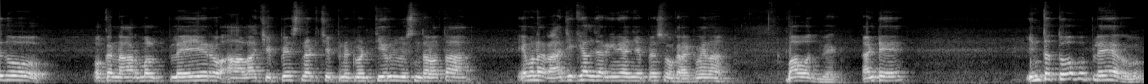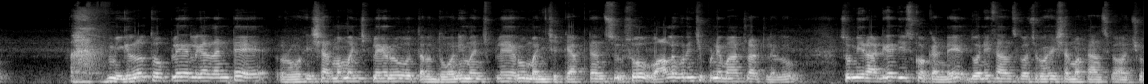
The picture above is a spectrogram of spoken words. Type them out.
ఏదో ఒక నార్మల్ ప్లేయర్ అలా చెప్పేసినట్టు చెప్పినటువంటి తీరు చూసిన తర్వాత ఏమైనా రాజకీయాలు జరిగినాయి అని చెప్పేసి ఒక రకమైన భావోద్వేగం. అంటే ఇంత తోపు ప్లేయరు మిగిలిన తోపు ప్లేయర్లు కదంటే రోహిత్ శర్మ మంచి ప్లేయరు తర్వాత ధోని మంచి ప్లేయరు మంచి కెప్టెన్స్ సో వాళ్ళ గురించి ఇప్పుడు నేను మాట్లాడట్లేదు. సో మీరు అడిగా తీసుకోకండి. ధోని ఫ్యాన్స్ కావచ్చు రోహిత్ శర్మ ఫ్యాన్స్ కావచ్చు.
